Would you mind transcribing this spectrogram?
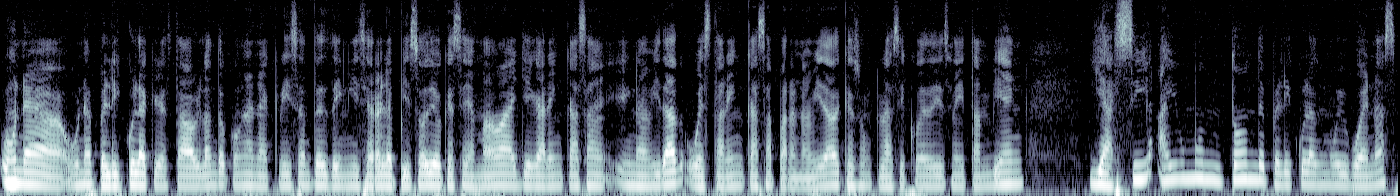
una, una película que estaba hablando con Ana Cris antes de iniciar el episodio que se llamaba Llegar en casa en Navidad o Estar en casa para Navidad, que es un clásico de Disney también. Y así hay un montón de películas muy buenas.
